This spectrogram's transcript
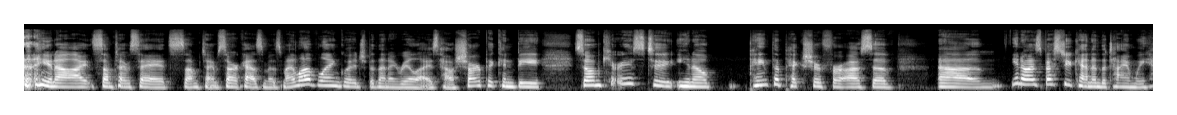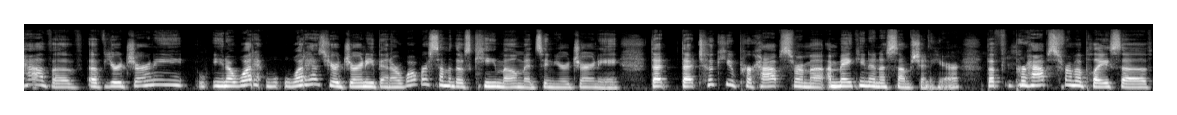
you know, I sometimes say it's sometimes sarcasm is my love language, but then I realize how sharp it can be. So I'm curious to, you know, paint the picture for us of um, you know, as best you can in the time we have of of your journey, you know, what what has your journey been, or what were some of those key moments in your journey that that took you perhaps from a I'm making an assumption here, but Mm-hmm. perhaps from a place of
